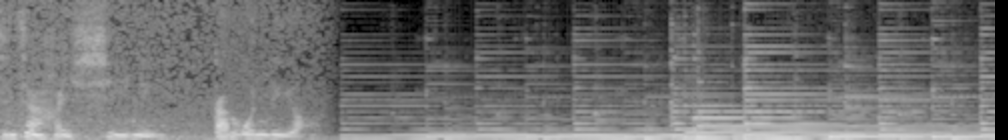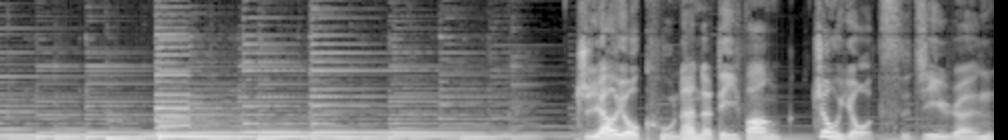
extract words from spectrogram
真正很细腻，感恩你哦。只要有苦难的地方，就有慈济人。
